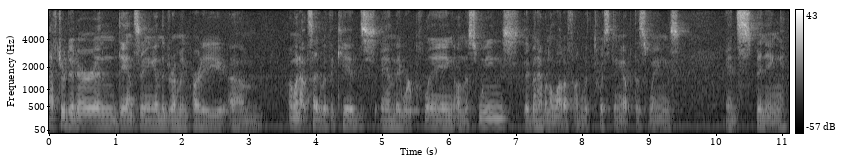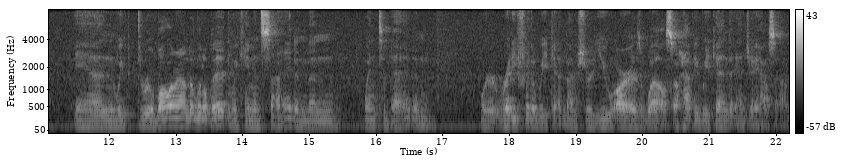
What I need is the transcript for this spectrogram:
After dinner and dancing and the drumming party, um, I went outside with the kids and they were playing on the swings. They've been having a lot of fun with twisting up the swings and spinning. And we threw a ball around a little bit and we came inside and then went to bed and we're ready for the weekend. I'm sure you are as well. So happy weekend and J House out.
